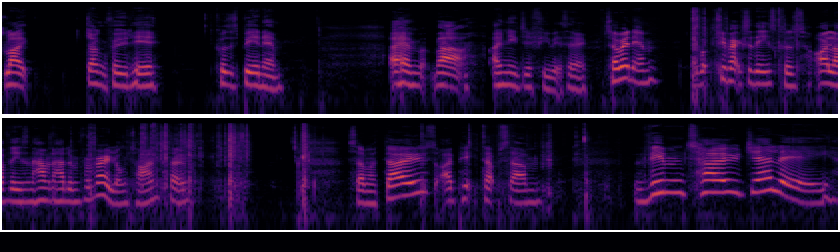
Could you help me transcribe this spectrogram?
like junk food here because it's B&M. Um, but I needed a few bits there. So I went in, I've got two packs of these because I love these and haven't had them for a very long time. So some of those. I picked up some Vimto jelly.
